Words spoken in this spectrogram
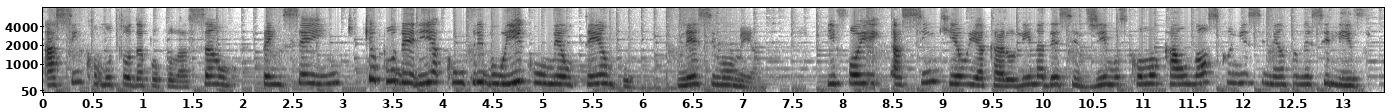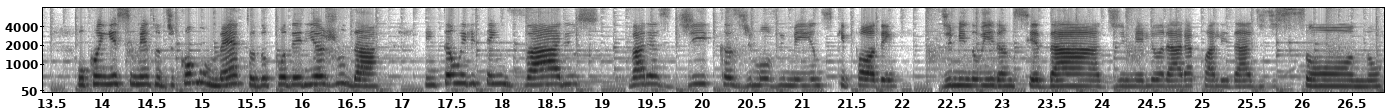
assim como toda a população, pensei em que, que eu poderia contribuir com o meu tempo nesse momento. E foi assim que eu e a Carolina decidimos colocar o nosso conhecimento nesse livro. O conhecimento de como o método poderia ajudar. Então ele tem vários várias dicas de movimentos que podem diminuir a ansiedade, melhorar a qualidade de sono,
